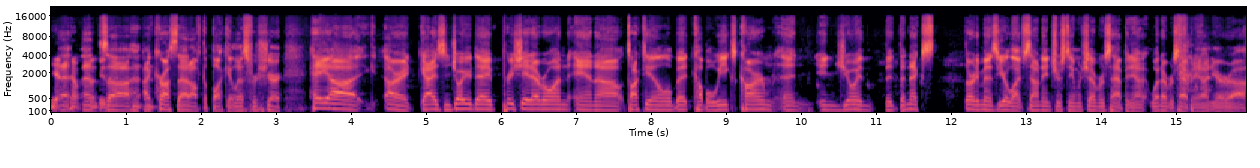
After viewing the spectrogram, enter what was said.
Yeah, That- no, don't do that. uh, I crossed that off the bucket list for sure. Hey, uh, all right, guys, enjoy your day. Appreciate everyone, and uh, talk to you in a little bit, couple weeks, Carm, and enjoy the, the next 30 minutes of your life. Sound interesting, whichever's happening, on, whatever's happening on your uh,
